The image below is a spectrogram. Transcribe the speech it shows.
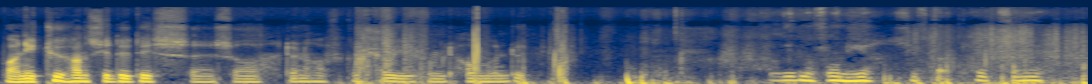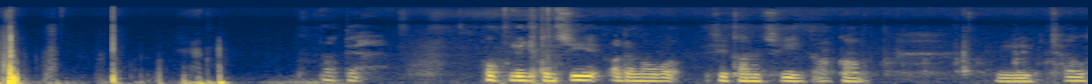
But i need two hands to do this uh, so i don't know if i can show you from how i'm to do it i'll leave my phone here. See if that helps anyway. Okay. Hopefully you can see it. I don't know what if you can see i can't really tell.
